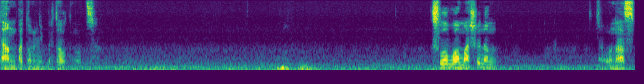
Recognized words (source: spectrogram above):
там потом не протолкнуться. К слову о машинам, у нас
